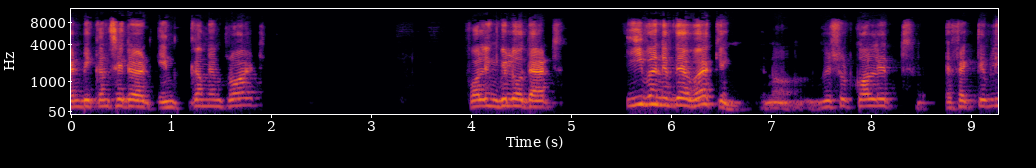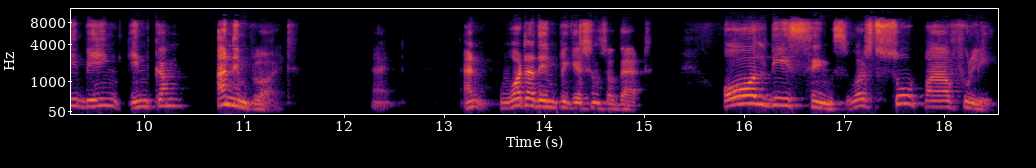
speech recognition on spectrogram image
can be considered income employed. Falling below that, even if they're working, you know, we should call it effectively being income unemployed. Right? And what are the implications of that? All these things were so powerfully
